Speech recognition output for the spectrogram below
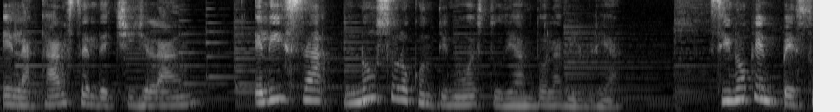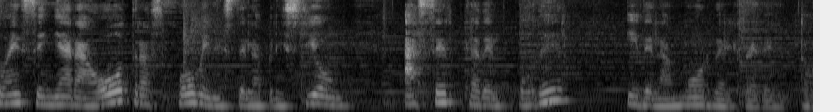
En la cárcel de Chillán, Elisa no solo continuó estudiando la Biblia, sino que empezó a enseñar a otras jóvenes de la prisión acerca del poder y del amor del Redentor.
